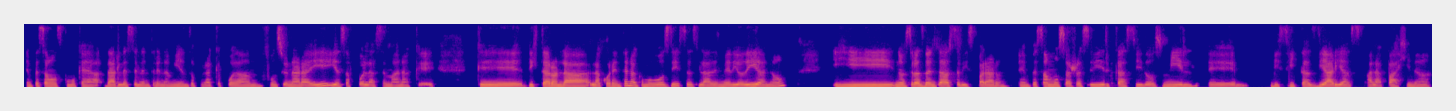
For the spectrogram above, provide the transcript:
empezamos como que a darles el entrenamiento para que puedan funcionar ahí y esa fue la semana que, dictaron la, cuarentena, como vos dices, la de mediodía, ¿no? Y nuestras ventas se dispararon. Empezamos a recibir casi 2.000 eh, visitas diarias a la página.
